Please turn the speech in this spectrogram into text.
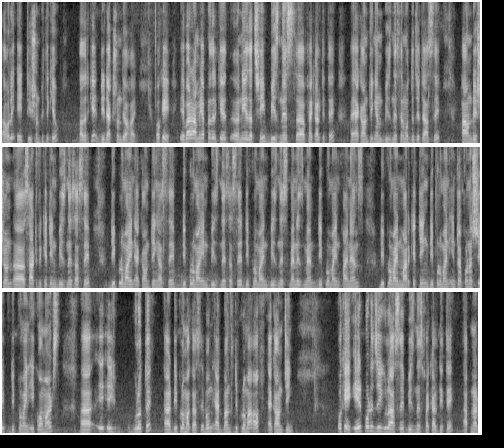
তাহলে এই টিউশন ফি থেকেও তাদেরকে ডিডাকশন দেওয়া হয়। ওকে এবার আমি আপনাদেরকে নিয়ে যাচ্ছি বিজনেস ফ্যাকাল্টিতে অ্যাকাউন্টিং অ্যান্ড বিজনেসের মধ্যে যেটা আছে ফাউন্ডেশন সার্টিফিকেট ইন বিজনেস আছে ডিপ্লোমা ইন অ্যাকাউন্টিং আছে ডিপ্লোমা ইন বিজনেস আছে diploma in business management diploma in finance diploma in marketing diploma in entrepreneurship diploma in e commerce এইগুলোতে ডিপ্লোমা কাজ এবং advance diploma of accounting okay এরপরে যেগুলো আছে বিজনেস ফ্যাকাল্টিতে আপনার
